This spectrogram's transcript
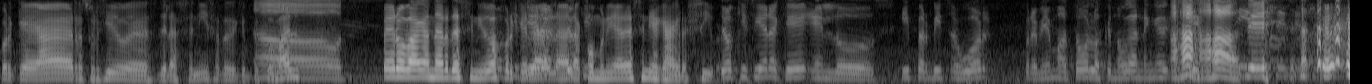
Porque ha resurgido desde las cenizas desde que empezó mal. No, Pero va a ganar Destiny 2 Yo porque quisiera- la, la- comunidad de Destiny es agresiva. Yo quisiera que en los Hyper Beats Award premiemos a todos los que no ganen. el- Ajá, sí. ajá, Sí, sí. sí, sí, sí, sí.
